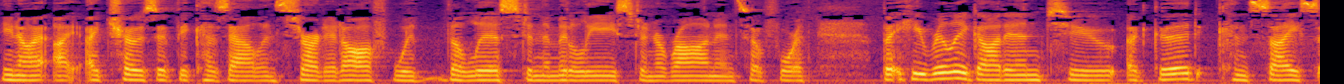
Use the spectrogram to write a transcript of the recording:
you know, I, I chose it because Alan started off with the list in the Middle East and Iran and so forth. But he really got into a good, concise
